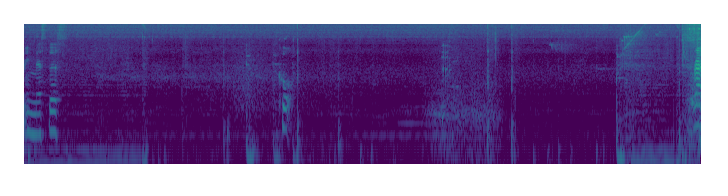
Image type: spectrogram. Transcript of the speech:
Watch me miss this. Cool. Right.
